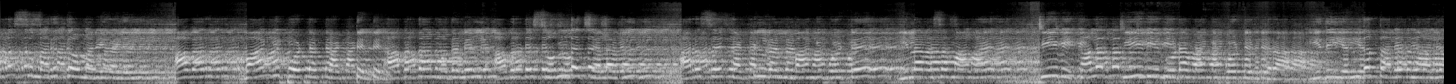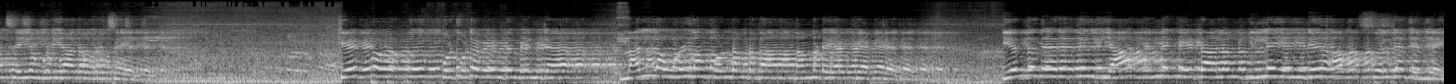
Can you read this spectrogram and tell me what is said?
அரசு மருத்துவமனைகளில் அவர் வாங்கி போட்ட கட்டில் அவர்தான் முதலில் அவருடைய சொந்த செலவில் அரசு கட்டில்கள் வாங்கி போட்டு இலவசமாக டிவி கலர் டிவி கூட வாங்கி போட்டு இருக்கிறார் இது எந்த தலைவனாலும் செய்ய முடியாத ஒரு செயல். கேட்பவருக்கு கொடுக்க வேண்டும் என்ற நல்ல உள்ளம் கொண்டவர் தான் நம்முடைய கேப்டன். எந்த நேரத்தில் யார் என்ன கேட்டாலும் இல்லை என்று அவர் சொன்னதில்லை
